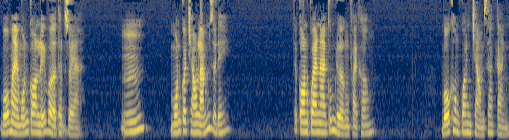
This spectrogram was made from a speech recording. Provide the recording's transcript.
Bố mày muốn con lấy vợ thật rồi à? Ừ, muốn có cháu lắm rồi đấy. Thế con quen ai cũng được phải không? Bố không quan trọng gia cảnh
